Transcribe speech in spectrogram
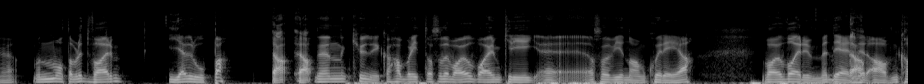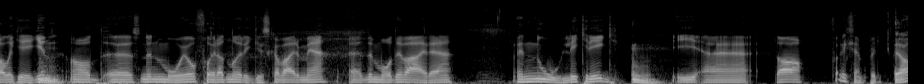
Ja. Men den måtte ha blitt varm i Europa. Ja, ja. Den kunne ikke ha blitt Altså, det var jo varm krig eh, Altså, Vietnam-Korea var jo varme deler Ja. av den kalde krigen. Mm. Og eh, Så den må jo, for at Norge skal være med, eh, det må det være en nordlig krig Mm. i eh, da eksempel Ja,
